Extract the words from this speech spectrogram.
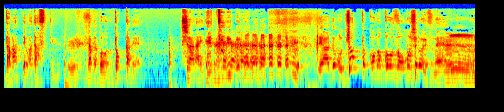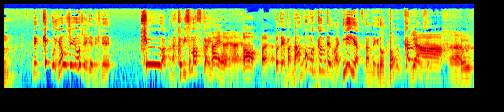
黙って渡すっていう、なんかこうどっかで死なないでっていう。いやでもちょっとこの構造面白いですね、うん。で結構要所要所に出てきて9話かな？クリスマス会で。も、はいはいはい。あはいはい。だってやっぱ南雲君っていうのはいいやつなんだけど鈍感いやなんー本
